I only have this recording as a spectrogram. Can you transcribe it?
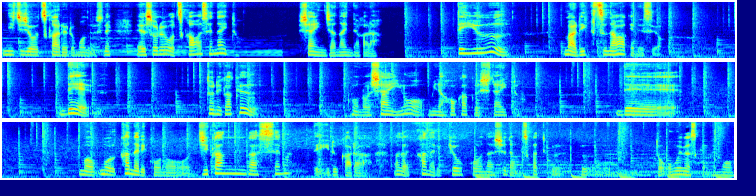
日常使われるものですね。それを使わせないと。社員じゃないんだから。っていう、まあ理屈なわけですよ。で、とにかく、この社員を皆捕獲したいと。で、もうもうかなりこの時間が迫っているから、まだかなり強硬な手段を使ってくると思いますけれども、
